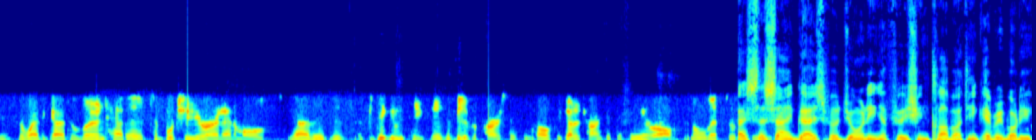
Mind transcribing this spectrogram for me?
is the way to go to learn how to, to butcher your own animals. You know, there's, there's particularly pigs. There's a bit of a process involved. You've got to try and get the hair off and all that sort of That's the same goes for joining a fishing club. I think everybody,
